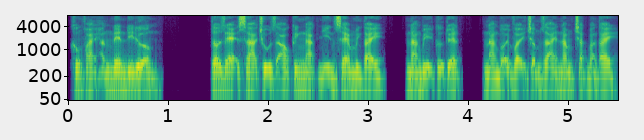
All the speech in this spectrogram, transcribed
không phải hắn nên đi đường. Tờ rẽ xạ chủ giáo kinh ngạc nhìn xem mình tay, nàng bị cự tuyệt, nàng bởi vậy chậm rãi nắm chặt bàn tay.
